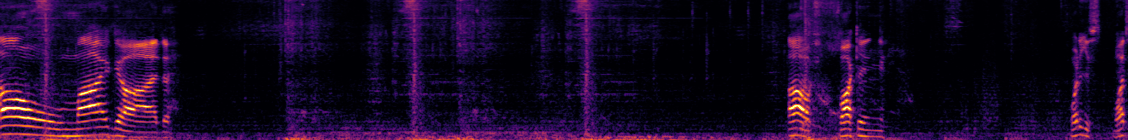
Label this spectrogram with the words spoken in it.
Oh my god. Oh, fucking. What are you. s- What?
